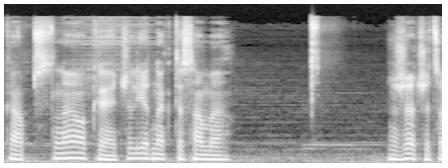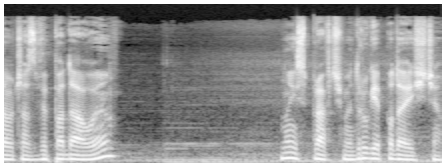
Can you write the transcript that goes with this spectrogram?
Kapsle, ok, czyli jednak te same rzeczy cały czas wypadały. No i sprawdźmy drugie podejście.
